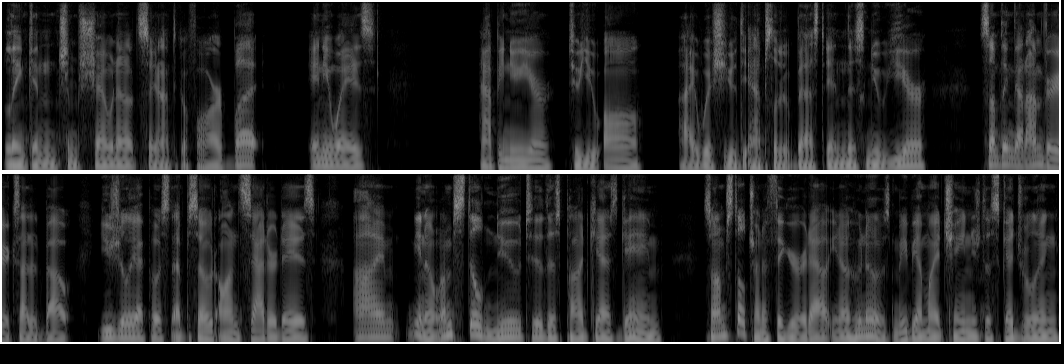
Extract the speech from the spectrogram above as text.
Link in some show notes so you don't have to go far. But, anyways, Happy New Year to you all. I wish you the absolute best in this new year. Something that I'm very excited about. Usually I post an episode on Saturdays. I'm, you know, I'm still new to this podcast game. So I'm still trying to figure it out. You know, who knows? Maybe I might change the scheduling.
